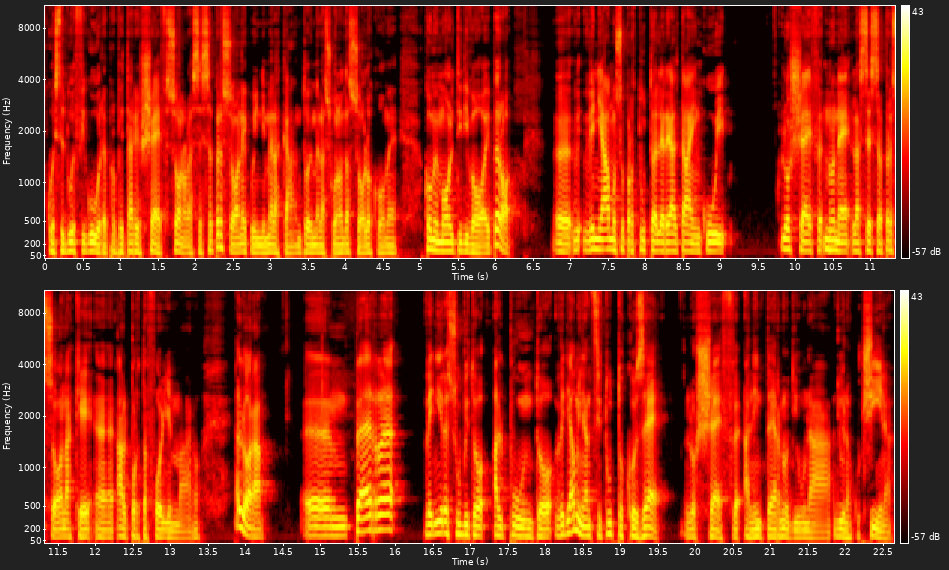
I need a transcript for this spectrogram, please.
queste due figure, proprietario e chef, sono la stessa persona e quindi me la canto e me la suono da solo come, come molti di voi, però eh, veniamo soprattutto alle realtà in cui lo chef non è la stessa persona che eh, ha il portafoglio in mano. Allora, ehm, per venire subito al punto, vediamo innanzitutto cos'è lo chef all'interno di una, di una cucina.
